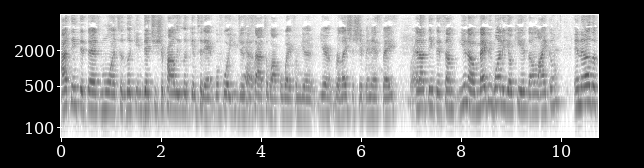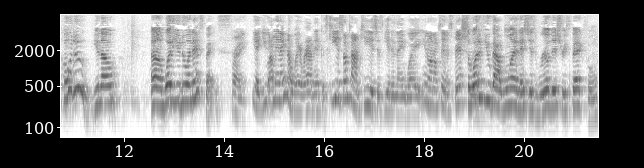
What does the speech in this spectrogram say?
I think that there's more to looking that you should probably look into that before you just Yeah. decide to walk away from your your relationship in that space. Right. And I think that some, you know, maybe one of your kids don't like them, and the other four do. You know, um, what do you do in that space? Right. Yeah, you. I mean, ain't no way around that because kids. Sometimes kids just get in their way. You know what I'm saying? Especially. So what if you got one that's just real disrespectful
